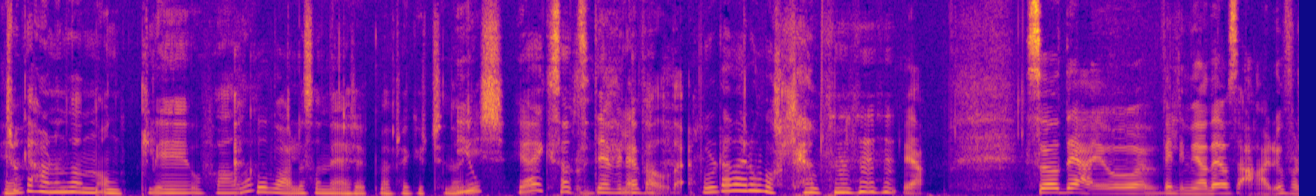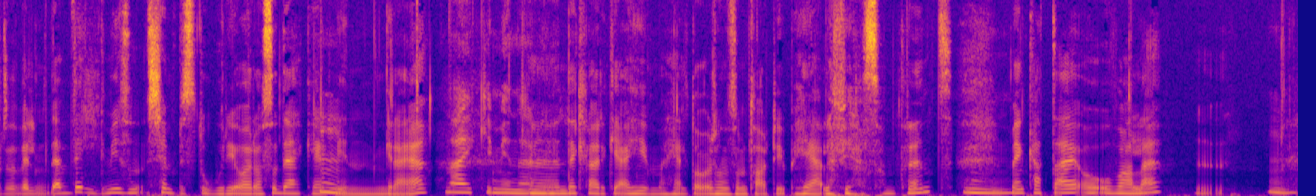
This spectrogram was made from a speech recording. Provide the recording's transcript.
Jeg tror Ja. ikke jeg har noen sånn ordentlig Er ikke ovale sånn jeg kjøper meg fra Gucci nå? Jo. Ja, ikke sant? Det vil jeg kalle det. Hvordan er ovale? ja. Så det er jo veldig mye av det, og så er det jo fortsatt veldig, det er veldig mye sånn kjempestore i år også, det er ikke helt Mm. min greie. Nei, ikke mine Eh, heller. Det klarer ikke jeg å hive meg helt over, sånn som tar typ hele fjeset omtrent. Mm. Men cat og ovale mm. Mm.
